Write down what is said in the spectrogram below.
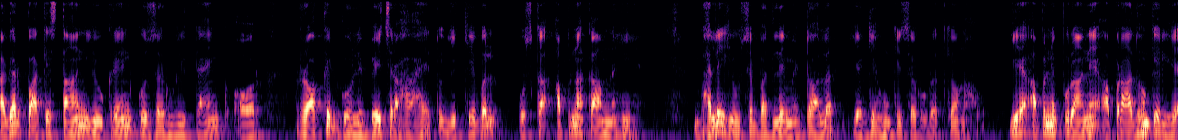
अगर पाकिस्तान यूक्रेन को ज़रूरी टैंक और रॉकेट गोले बेच रहा है तो ये केवल उसका अपना काम नहीं है। भले ही उसे बदले में डॉलर या गेहूँ की ज़रूरत क्यों ना हो। यह अपने पुराने अपराधों के लिए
